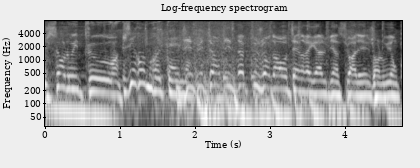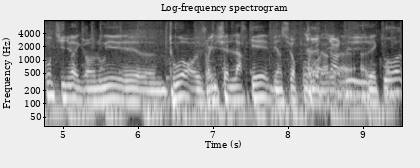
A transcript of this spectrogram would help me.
Jean-Louis Tour. Jérôme Roten. 18h19, toujours dans Roten Régal, bien sûr. Allez, Jean-Louis, on continue avec Jean-Louis euh, Tour, Jean-Michel Larquet, bien sûr, toujours avec moi. Toi,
